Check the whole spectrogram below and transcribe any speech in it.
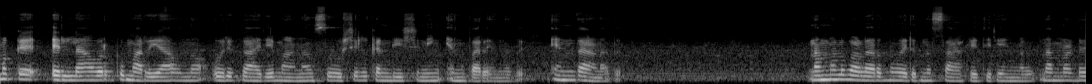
നമുക്ക് എല്ലാവർക്കും അറിയാവുന്ന ഒരു കാര്യമാണ് സോഷ്യൽ കണ്ടീഷനിങ് എന്ന് പറയുന്നത്. എന്താണത്? നമ്മൾ വളർന്നു വരുന്ന സാഹചര്യങ്ങൾ നമ്മുടെ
